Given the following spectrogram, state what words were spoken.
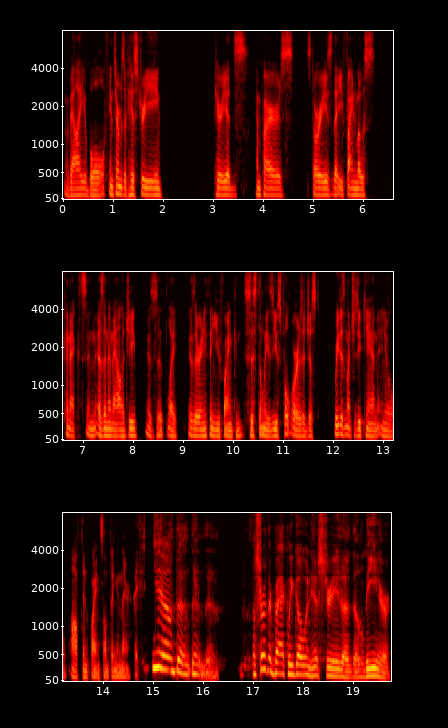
valuable in terms of history, periods, empires, stories that you find most connects and as an analogy? Is it like, is there anything you find consistently is useful or is it just read as much as you can and you'll often find something in there? Yeah, the, the, the, the further back we go in history, the, the leaner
